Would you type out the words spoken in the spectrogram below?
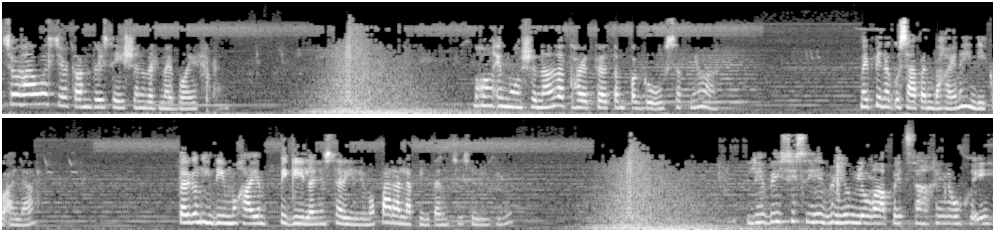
So how was your conversation with my boyfriend? Mukhang emotional at heartfelt ang pag-uusap niyo ah. May pinag-usapan ba kayo na hindi ko alam? Talagang hindi mo kayang pigilan yung sarili mo para lapitan si Xavier? Libby, si Xavier yung lumapit sa akin, okay?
